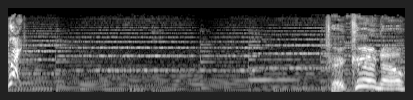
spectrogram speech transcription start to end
Right. Take care now.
